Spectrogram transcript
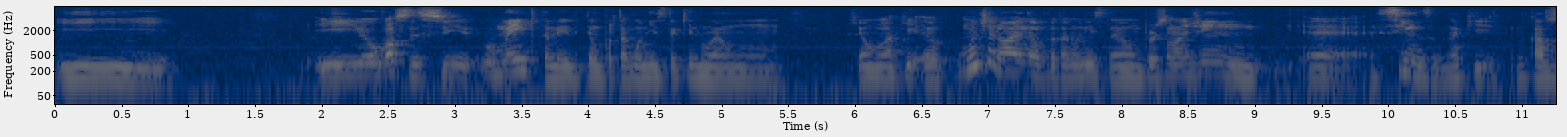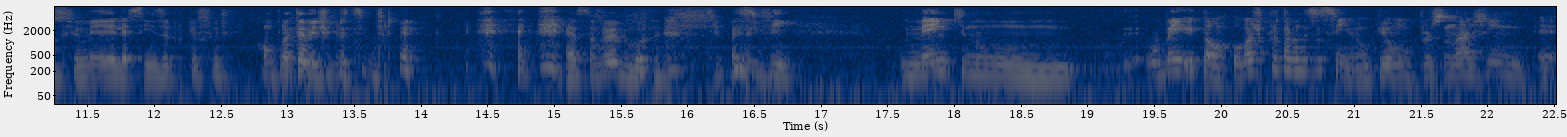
E. E eu gosto desse. O Mank também, ele tem um protagonista que não é um. Que é um. Aqui, é um anti-herói, né? O protagonista é um personagem é, cinza, né? Que no caso do filme ele é cinza porque o filme é completamente preto e branco. Essa foi boa. Mas enfim, Mank não. O Mank, então, eu gosto de protagonista assim, o que é um personagem é,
